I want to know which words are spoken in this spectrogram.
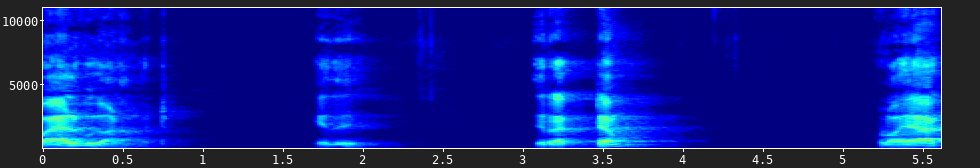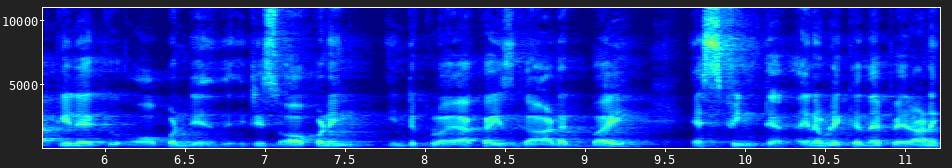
വാൽവ് കാണാൻ പറ്റും. ഇത് റക്റ്റം ക്ലോയാക്കിലേക്ക് ഓപ്പൺ ചെയ്യുന്നത്. It is opening in to cloaca is guarded by a sphincter അതിനെ വിളിക്കുന്ന പേരാണ്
